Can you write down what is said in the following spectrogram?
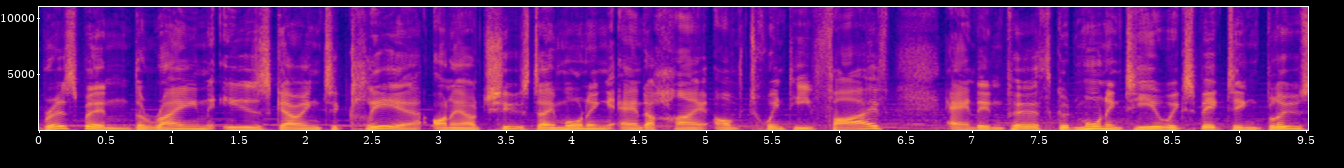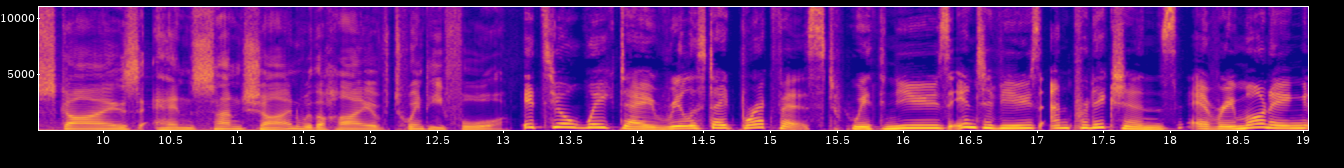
Brisbane, the rain is going to clear on our Tuesday morning and a high of 25. And in Perth, good morning to you, expecting blue skies and sunshine with a high of 24. It's your weekday real estate breakfast with news, interviews, and predictions every morning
